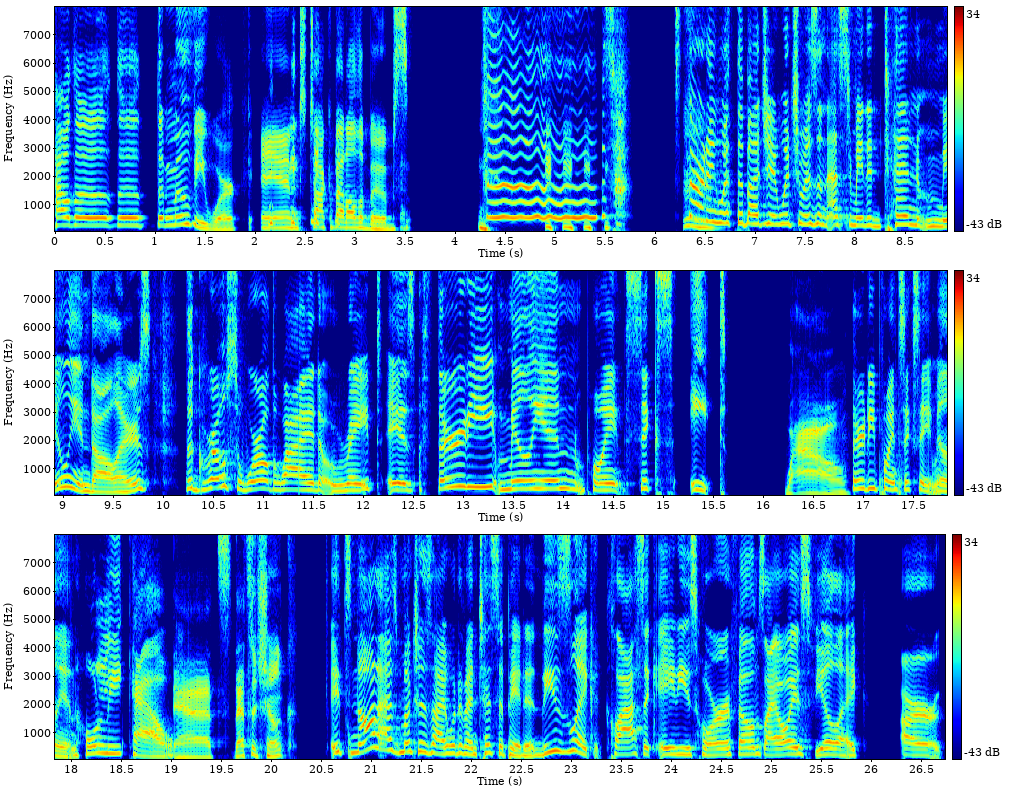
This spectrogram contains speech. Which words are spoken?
how the, the, the movie work, and talk about all the boobs. Boobs. Starting with the budget, which was an estimated $10 million, the gross worldwide rate is 30 million point six eight. Wow. 30.68 million. Holy cow. That's that's a chunk. It's not as much as I would have anticipated. These like classic 80s horror films, I always feel like are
